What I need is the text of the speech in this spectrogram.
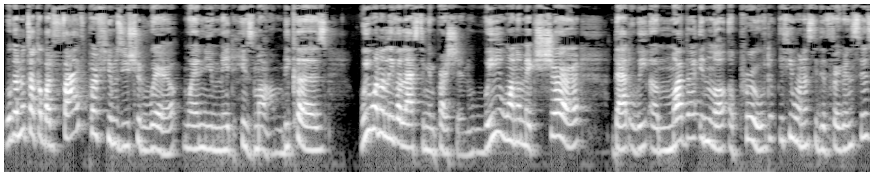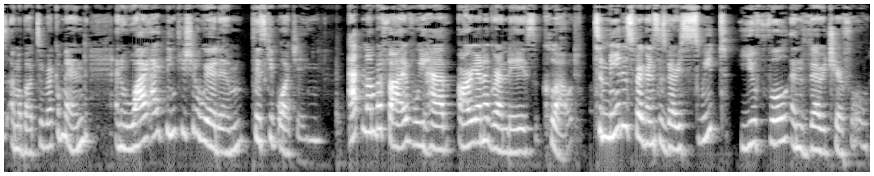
we're going to talk about 5 perfumes you should wear when you meet his mom because we want to leave a lasting impression. We want to make sure that we are mother-in-law approved. If you want to see the fragrances I'm about to recommend and why I think you should wear them, please keep watching. At number five, we have Ariana Grande's Cloud. To me, this fragrance is very sweet, youthful, and very cheerful.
